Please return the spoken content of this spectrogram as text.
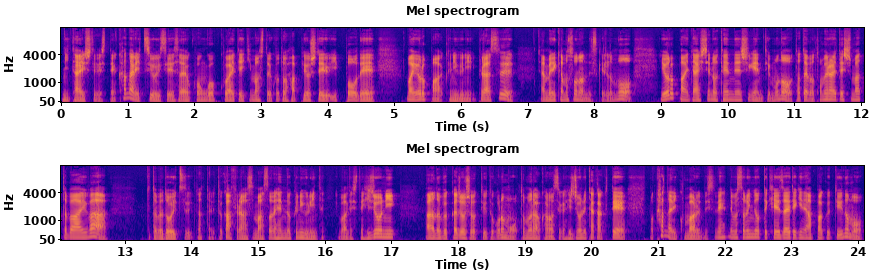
に対してですね、かなり強い制裁を今後加えていきますということを発表している一方で、まあヨーロッパ国々、プラス、アメリカもそうなんですけれども、ヨーロッパに対しての天然資源というものを、例えば止められてしまった場合は、例えばドイツだったりとかフランス、まあその辺の国々はですね、非常にあの、物価上昇っていうところも伴う可能性が非常に高くて、まあ、かなり困るんですね。でもそれによって経済的な圧迫っていうのも、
